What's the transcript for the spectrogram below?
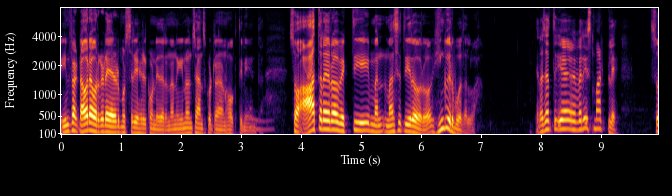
in fact ಅವರೇ ಹೊರಗಡೆ ಎರಡು ಮೂರು ಸರಿ ಹೇಳ್ಕೊಂಡಿದ್ದಾರೆ. ನನಗೆ ಇನ್ನೊಂದು ಚಾನ್ಸ್ ಕೊಟ್ಟರೆ ನಾನು ಹೋಗ್ತೀನಿ ಅಂತ. ಸೊ ಆ ಥರ ಇರೋ ವ್ಯಕ್ತಿ ಮನ್ ಮನಸ್ಥಿತಿ ಇರೋರು ಹಿಂಗೂ ಇರ್ಬೋದಲ್ವಾ? ರಜತ್ಗೆ ವೆರಿ ಸ್ಮಾರ್ಟ್ ಪ್ಲೇ ಸೊ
